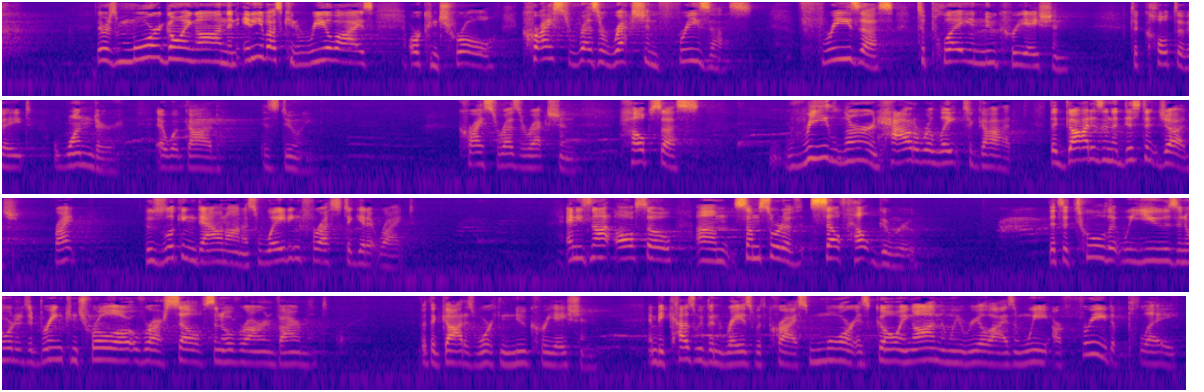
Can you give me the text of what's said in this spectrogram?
There's more going on than any of us can realize or control. Christ's resurrection frees us, frees us to play in new creation, to cultivate wonder at what God is doing. Christ's resurrection helps us relearn how to relate to God. That God isn't a distant judge, right? Who's looking down on us, waiting for us to get it right. And he's not also um, some sort of self help guru that's a tool that we use in order to bring control over ourselves and over our environment. But that God is working new creation. And because we've been raised with Christ, more is going on than we realize, and we are free to play,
